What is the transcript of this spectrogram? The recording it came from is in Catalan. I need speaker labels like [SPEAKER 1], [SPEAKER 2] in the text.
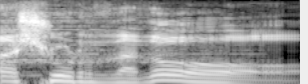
[SPEAKER 1] L'aixordador.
